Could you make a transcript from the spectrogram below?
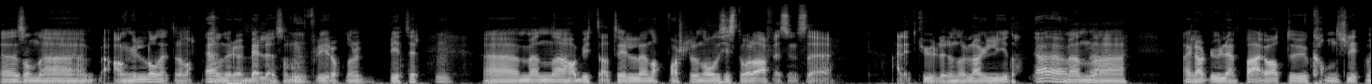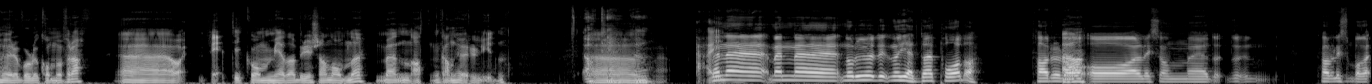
eh, Sånne angelån heter det nå. Ja. Sånn rød bjelle som Mm. flyr opp når du biter. Mm. Eh, Men jeg har bytta til nappvarslere nå de siste åra, for jeg syns det er litt kulere når du lager lyd. Da. Ja, ja, Men ja. eh, det er klart ulempa er jo at du kan slite med å høre hvor du kommer fra. Eh, og jeg vet ikke om gjedda bryr seg noe om det, men at den kan høre lyden. Ok, Eh, ja. Men, eh, men eh, når du når gjedda er på, da, tar du da Ja. og liksom eh, du, du, Tar du liksom bare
